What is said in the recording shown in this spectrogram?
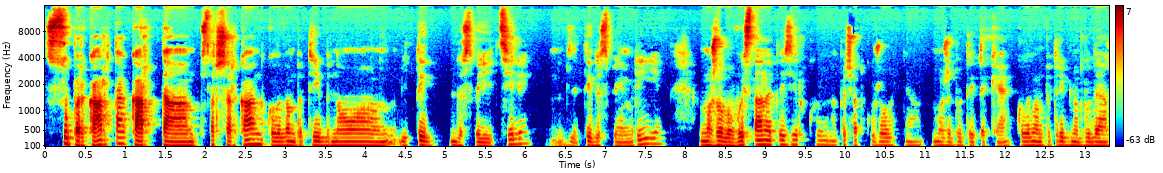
Супер карта, карта старший аркан, коли вам потрібно йти до своєї цілі, йти до своєї мрії. Можливо, ви станете зіркою на початку жовтня, може бути і таке, коли вам потрібно буде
